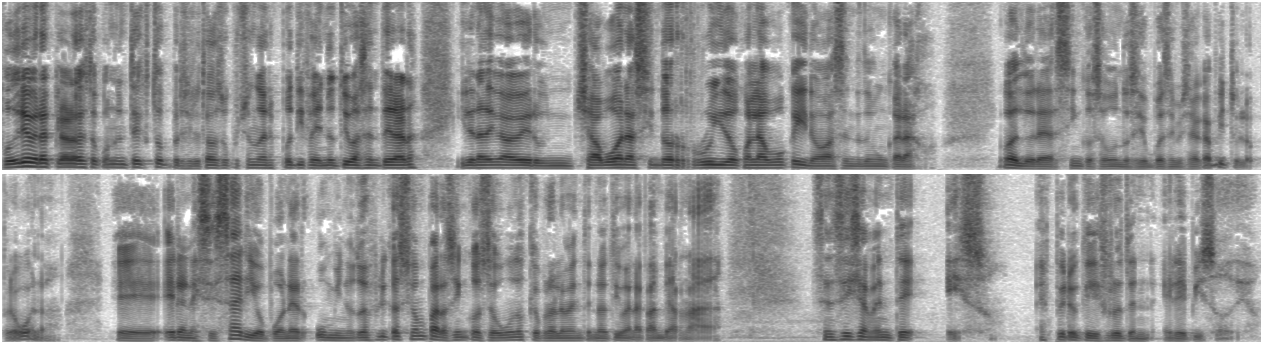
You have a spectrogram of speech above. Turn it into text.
Podría haber aclarado esto con un texto, pero si lo estabas escuchando en Spotify no te ibas a enterar y la nada iba a ver un chabón haciendo ruido con la boca y no vas a entender un carajo. Igual dura 5 segundos y después empieza el capítulo, pero bueno, eh, era necesario poner un minuto de explicación para 5 segundos que probablemente no te iban a cambiar nada. Sencillamente eso. Espero que disfruten el episodio.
